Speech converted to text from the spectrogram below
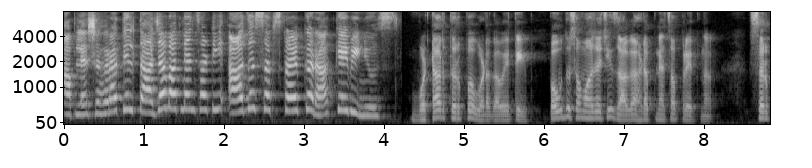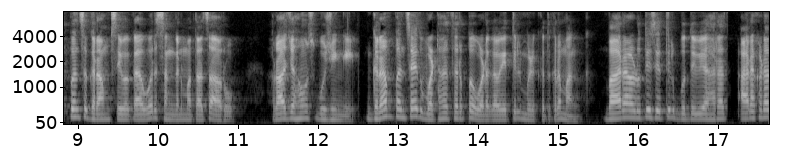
आपल्या शहरातील ताज्या बातम्यांसाठी आजच सबस्क्राईब करा केबी न्यूज वटारतर्फ वडगाव येथे बौद्ध समाजाची जागा हडपण्याचा प्रयत्न. सरपंच ग्रामसेवकावर संगनमताचा आरोप. राजहंस भुजिंगे. ग्रामपंचायत वठारतर्फ वडगाव येथील मिळकत क्रमांक बारा अडोतीस येथील बुद्धविहारात आराखडा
